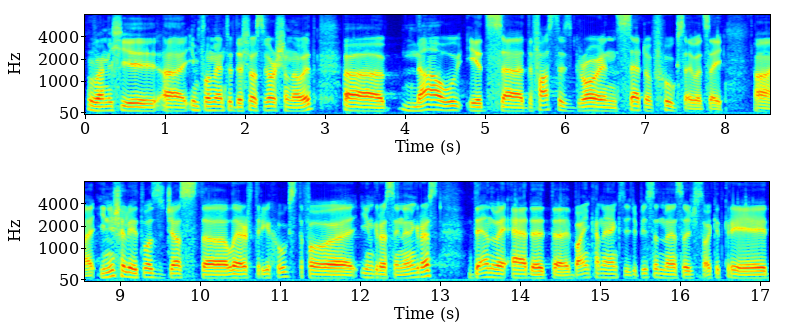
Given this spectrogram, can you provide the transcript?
when he uh, implemented the first version of it. Uh, now it's uh, the fastest growing set of hooks, I would say. Uh, initially, it was just layer 3 hooks for ingress and ingress. Then we added bind connect, UDP send message, socket create,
